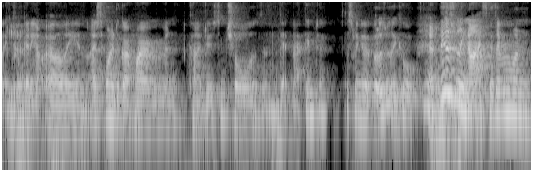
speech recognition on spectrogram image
like from getting up early, and I just wanted to go home and kind of do some chores and get back into the swing of it. But it was really cool. Yeah, it I think it was really nice because everyone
